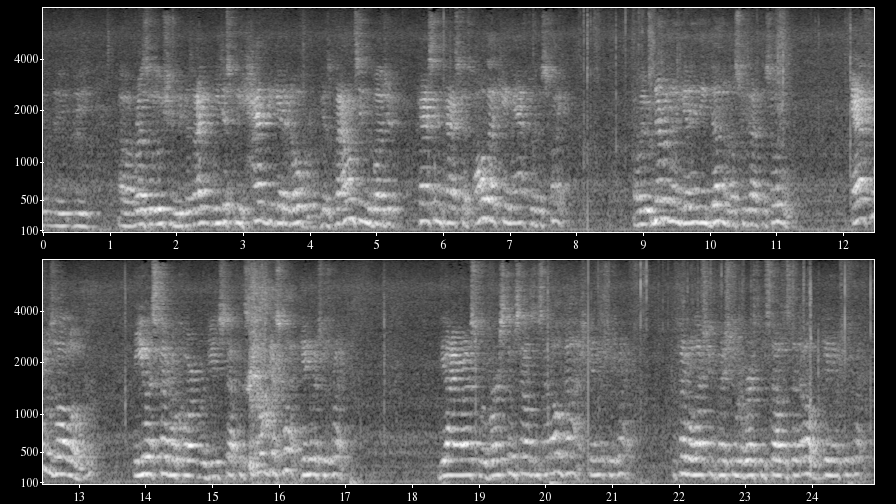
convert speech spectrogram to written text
the, the, the uh, resolution because I, we just, we had to get it over. Because balancing the budget, passing tax cuts, all that came after this fight. And we were never going to get anything done unless we got this over. After it was all over, the U.S. federal court reviewed stuff and said, oh, guess what? Gingrich was right. The IRS reversed themselves and said, oh gosh, Gingrich was right. The Federal Election Commission reversed themselves and said, oh, Gingrich was right.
